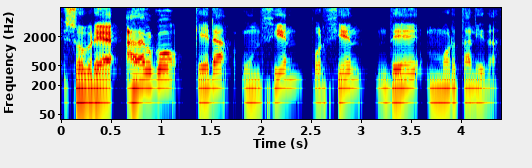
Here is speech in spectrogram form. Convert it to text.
sobre algo que era un 100% de mortalidad.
